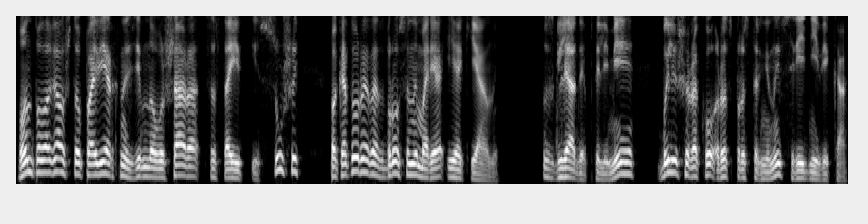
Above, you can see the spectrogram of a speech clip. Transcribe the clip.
он полагал, что поверхность земного шара состоит из суши, по которой разбросаны моря и океаны. Взгляды Птолемея были широко распространены в средние века.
